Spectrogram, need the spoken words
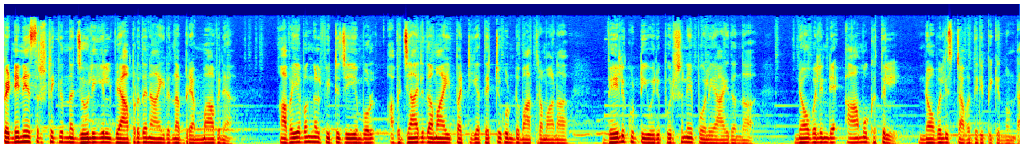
പെണ്ണിനെ സൃഷ്ടിക്കുന്ന ജോലിയിൽ വ്യാപൃതനായിരുന്ന ബ്രഹ്മാവിന് അവയവങ്ങൾ ഫിറ്റ് ചെയ്യുമ്പോൾ അപചാരിതമായി പറ്റിയ തെറ്റുകൊണ്ട് മാത്രമാണ് വേലുക്കുട്ടി ഒരു പുരുഷനെ പോലെ ആയതെന്ന് നോവലിന്റെ ആമുഖത്തിൽ നോവലിസ്റ്റ് അവതരിപ്പിക്കുന്നുണ്ട്.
